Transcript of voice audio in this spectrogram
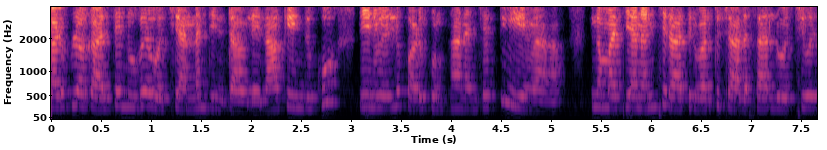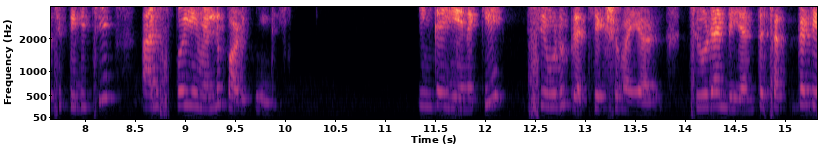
కడుపులో కాలితే నువ్వే వచ్చి అన్నం తింటావులే. నాకెందుకు? నేను వెళ్ళి పడుకుంటున్నానని చెప్పి ఇంకా మధ్యాహ్నం నుంచి రాత్రి వరకు చాలా సార్లు వచ్చి వచ్చి పిలిచి అలసిపోయి ఈమె వెళ్ళి పడుకుంది. ఇంకా ఈయనకి శివుడు ప్రత్యక్షమయ్యాడు. చూడండి ఎంత చక్కటి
